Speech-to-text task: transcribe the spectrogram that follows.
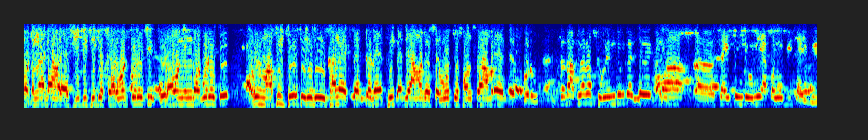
ঘটনাটা আমরা এসডিপিসি কে ফরওয়ার্ড করেছি, ওরাও নিন্দা করেছে। এখন মাফি চেয়েছে যদি এখানে অ্যাকসেপ্ট দেয়, ঠিক আছে, আমাদের সর্বোচ্চ সংস্থা আমরা অ্যাকসেপ্ট করব। দাদা আপনারা শুভেন্দুর কাছে চাইছেন যে উনি অ্যাপোলজি চাইবে।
